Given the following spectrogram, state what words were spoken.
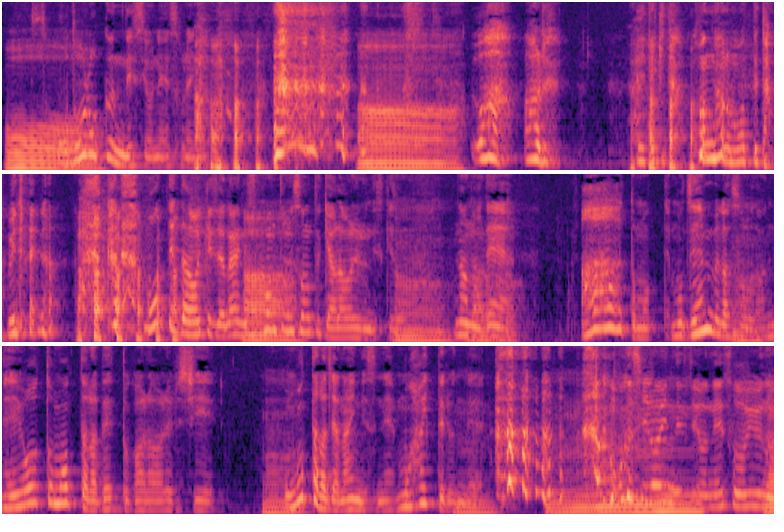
驚くんですよねそれに。わああある。出てきた。こんなの持ってたみたいな。持ってたわけじゃないんです。本当にその時現れるんですけーど、うん。なのでああと思ってもう全部がそうだ、寝ようと思ったらベッドが現れるし、うん。思ったらじゃないんですね。もう入ってるんで、うん 面白いんですよねそういうの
